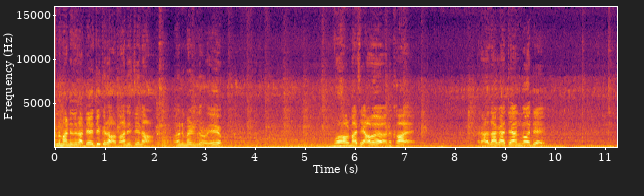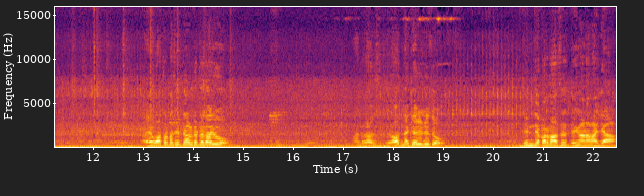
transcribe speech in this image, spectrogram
અનમાનિતના બે દીકરા, માનિતીના અનમાનિતનો એક. મોહાલમાંથી આવે અને ખાય. રાજા કા ધ્યાન ન દે. હવે વાતરમાંથી દળ ઘટક આવ્યું અને રાજ રાજને ઘેરી લીધો. ધીંદે પરમાસ ધીંગાણામાં ગયા.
